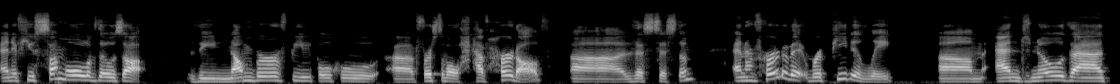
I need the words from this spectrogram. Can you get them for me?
And if you sum all of those up, the number of people who, uh, first of all, have heard of uh, this system and have heard of it repeatedly um, and know that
